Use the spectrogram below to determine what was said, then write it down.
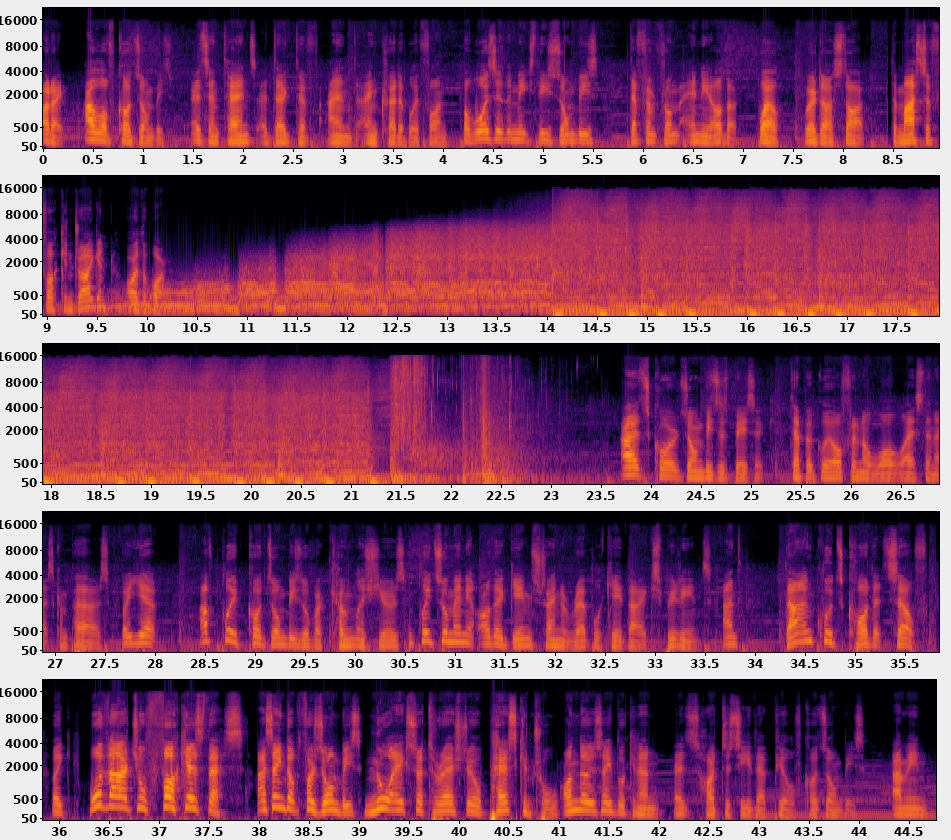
Alright, I love COD Zombies. It's intense, addictive, and incredibly fun. But what is it that makes these zombies different from any other? Well, where do I start? The massive fucking dragon or the worm? At its core, Zombies is basic, typically offering a lot less than its competitors, but yet, I've played COD Zombies over countless years and played so many other games trying to replicate that experience, and that includes COD itself. Like, what the actual fuck is this? I signed up for zombies, no extraterrestrial pest control. On the outside looking in, it's hard to see the appeal of COD Zombies. I mean,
